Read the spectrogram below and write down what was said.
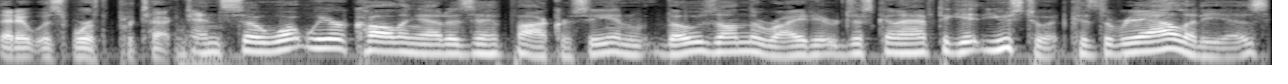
that it was worth protecting. And so, what we are calling out is a hypocrisy, and those on the right are just going to have to get used to it because the reality is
